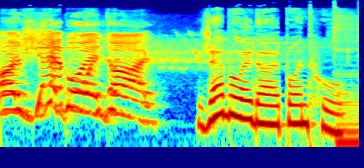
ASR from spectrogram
a zseboldal! zseboldal.hu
